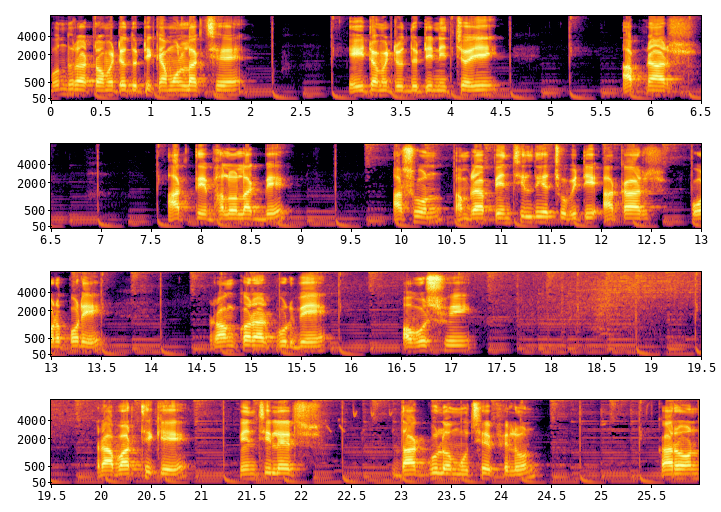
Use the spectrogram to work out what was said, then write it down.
বন্ধুরা, টমেটো দুটি কেমন লাগছে? এই টমেটো দুটি নিশ্চয়ই আপনার আঁকতে ভালো লাগবে। আসুন, আমরা পেন্সিল দিয়ে ছবিটি আঁকার পর পরে রং করার পূর্বে অবশ্যই রাবার থেকে পেন্সিলের দাগগুলো মুছে ফেলুন। কারণ,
